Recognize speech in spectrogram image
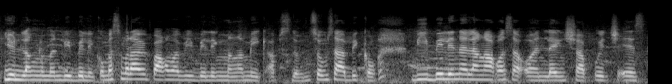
yun lang naman bibili ko. Mas marami pa ako mabibiling mga makeups doon. So, sabi ko, bibili na lang ako sa online shop, which is,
